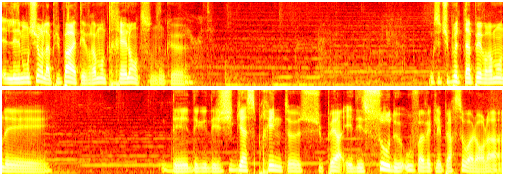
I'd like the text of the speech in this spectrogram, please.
les montures, la plupart étaient vraiment très lentes. Donc, euh... donc si tu peux te taper vraiment des... Des, des, des giga sprints euh, super et des sauts de ouf avec les persos, alors là...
